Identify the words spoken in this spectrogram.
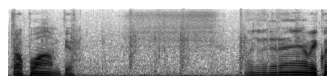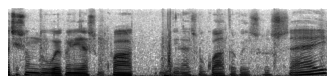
Troppo ampio. Voglio vedere... Vabbè, qua ci sono due, quindi di là sono quattro. Di là sono quindi sono sei.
